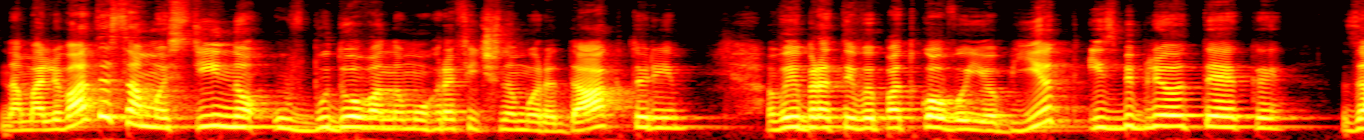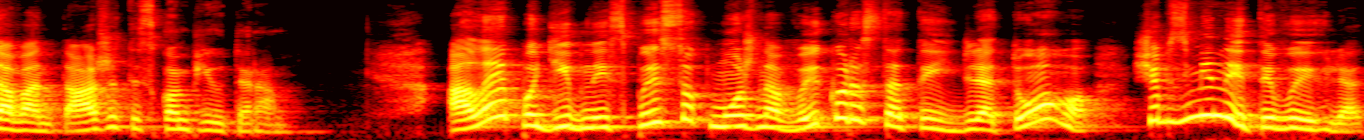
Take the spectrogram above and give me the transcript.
намалювати самостійно у вбудованому графічному редакторі, вибрати випадковий об'єкт із бібліотеки, завантажити з комп'ютера. Але подібний список можна використати й для того, щоб змінити вигляд,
